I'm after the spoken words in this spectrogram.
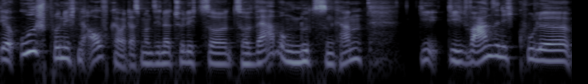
der ursprünglichen Aufgabe, dass man sie natürlich zur, zur Werbung nutzen kann, die, die wahnsinnig coole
